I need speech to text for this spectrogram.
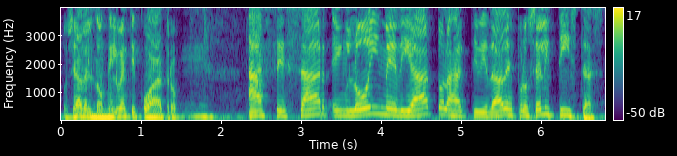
o sea, del 2024, a cesar en lo inmediato las actividades proselitistas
